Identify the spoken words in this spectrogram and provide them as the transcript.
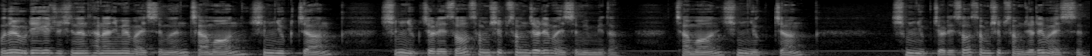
오늘 우리에게 주시는 하나님의 말씀은 잠언 16장 16절에서 33절의 말씀입니다. 잠언 16장 16절에서 33절의 말씀.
